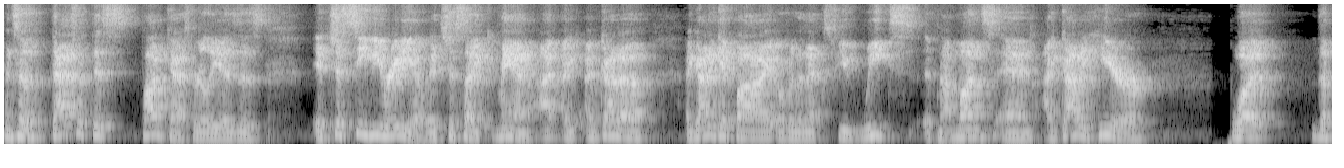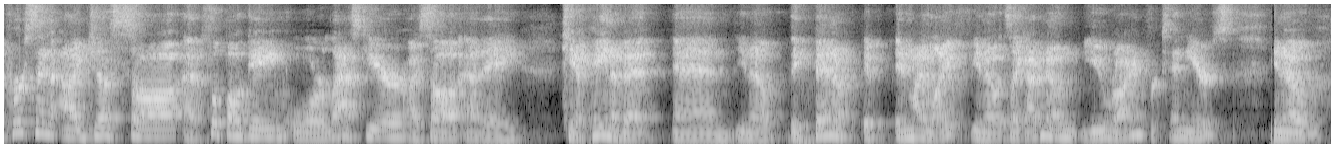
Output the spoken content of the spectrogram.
and so that's what this podcast really is is it's just CB radio. It's just like, man, I, I I've got to I got to get by over the next few weeks, if not months, and I got to hear what the person I just saw at a football game or last year I saw at a campaign event and you know they've been a, in my life you know it's like i've known you ryan for 10 years you know mm-hmm.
